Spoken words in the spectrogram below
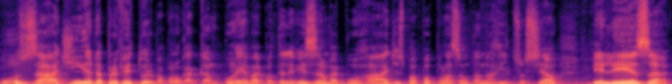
Usar dinheiro da prefeitura para colocar campanha, vai para televisão, vai para rádios, a população está na rede social, beleza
